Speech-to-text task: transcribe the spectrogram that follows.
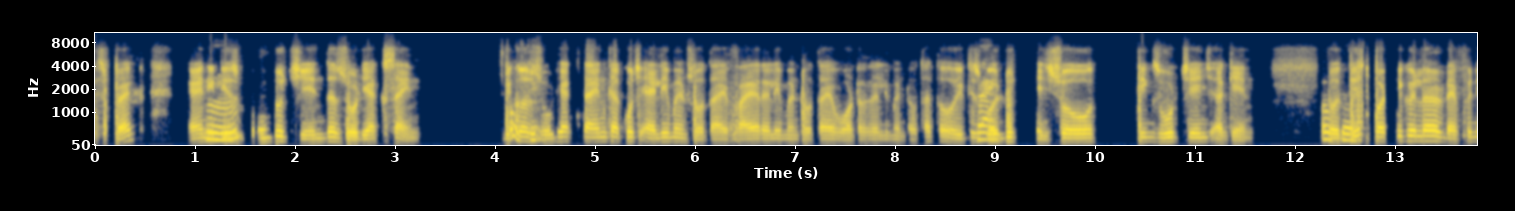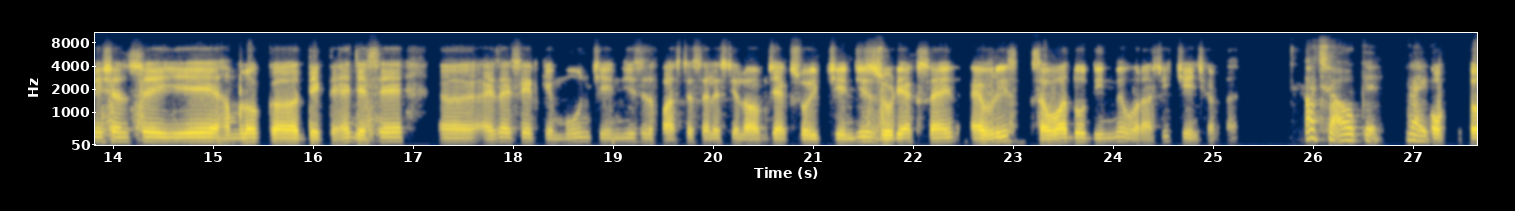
aspect and it is hmm going to change the zodiac sign because okay zodiac sign का कुछ elements होता है fire element होता है water element होता है तो it is right going to change so things would change again तो दिस पर्टिकुलर डेफिनेशन से ये हम लोग अ, देखते हैं। जैसे एज आई सेड कि moon changes the fastest celestial object so it changes zodiac sign every सवा दो दिन में वो राशि चेंज करता है। अच्छा ओके राइट ओके तो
